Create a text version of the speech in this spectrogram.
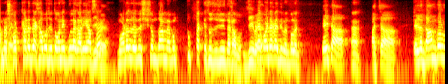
আমরা। শর্টকাটে দেখাবো যেহেতু অনেকগুলা গাড়ি আছে। মডেল রেজিস্ট্রেশন দাম এবং টুকটাক কিছু জিনিস দেখাবো। কয় টাকায় দিবেন বলেন? এইটা? হ্যাঁ। আচ্ছা এটা দাম বলব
